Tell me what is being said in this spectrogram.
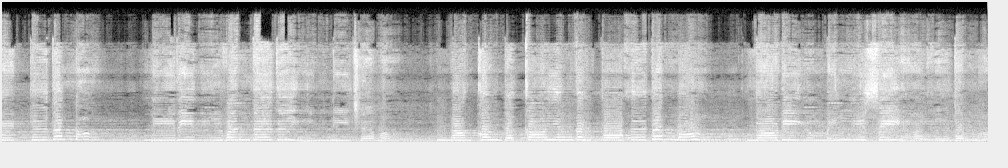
കേട്ടുതമ്മ வந்தது இந்நிஜமா நான் கொண்ட காயங்கள் போகுதம்மா? நாடியும் மெல்லிசையாகுதம்மா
